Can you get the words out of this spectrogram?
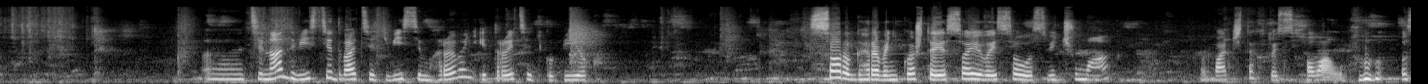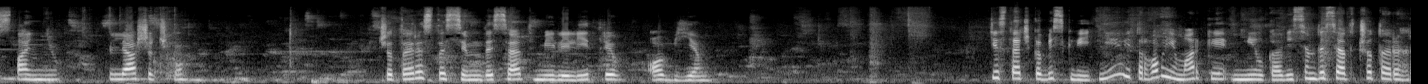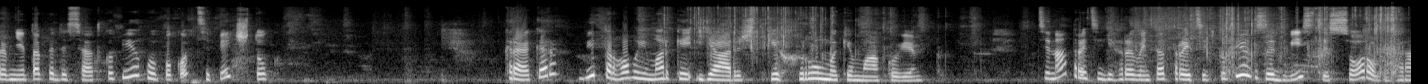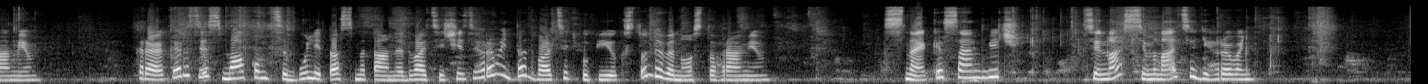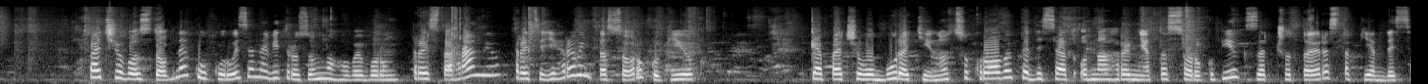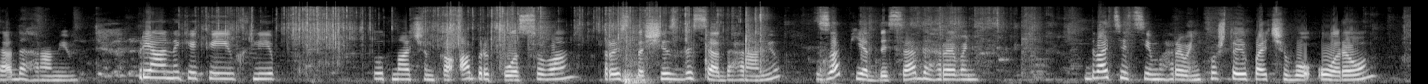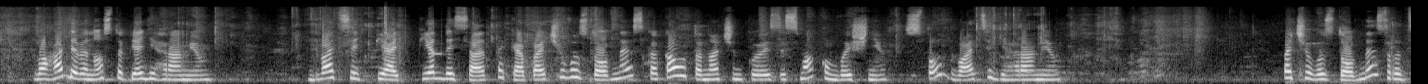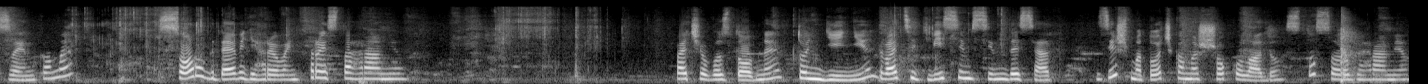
Е, Ціна 228 гривень і 30 копійок. 40 гривень коштує соєвий соус від чумак. Ви бачите, хтось сховав останню пляшечку. 470 мл об'єм. Тістечка бісквітні від торгової марки Мілка 84 гривні та 50 копійок. В упаковці 5 штук. Крекер від торгової марки Ярич. Такі хрумики макові. Ціна 30 гривень та 30 копійок за 240 грамів. Крекер зі смаком цибулі та сметани 26 гривень та 20 копійок 190 грамів. Снеки сендвіч. Ціна 17 гривень. Печиво здобне кукурудзяне від розумного вибору 300 грамів 30 гривень та 40 копійок. Таке печиво буратіно цукрове 51 гривня та 40 копійок за 450 грамів. Пряники Київ хліб. Тут начинка абрикосова 360 грамів за 50 гривень. 27 гривень коштує печиво Орео. Вага 95 грамів. 25,50 таке печиво здобне з какао та начинкою зі смаком вишні 120 грамів. Печиво здобне з родзинками 49 гривень 300 грамів. Печиво здобне тондіні 28,70 зі шматочками шоколаду 140 грамів.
